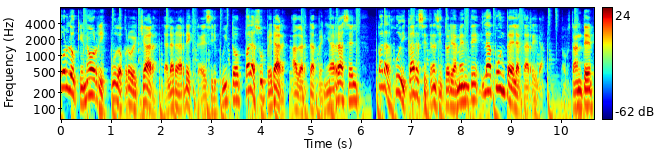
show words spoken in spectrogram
por lo que Norris pudo aprovechar la larga recta del circuito para superar a Verstappen y a Russell para adjudicarse transitoriamente la punta de la carrera. No obstante,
